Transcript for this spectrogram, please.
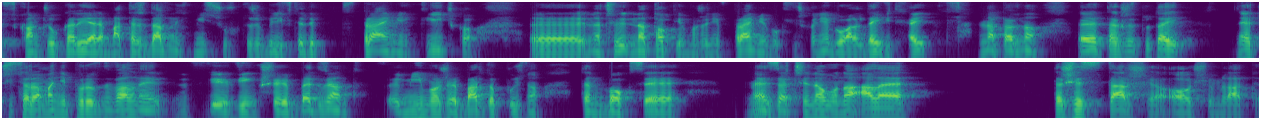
skończył karierę. Ma też dawnych mistrzów, którzy byli wtedy w prime, Kliczko, znaczy na topie, może nie w prime, bo Kliczko nie był, ale David Hay na pewno. Także tutaj Chisora ma nieporównywalny większy background, e, mimo że bardzo późno ten boks e, e, zaczynał, no ale też jest starszy o 8 lat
